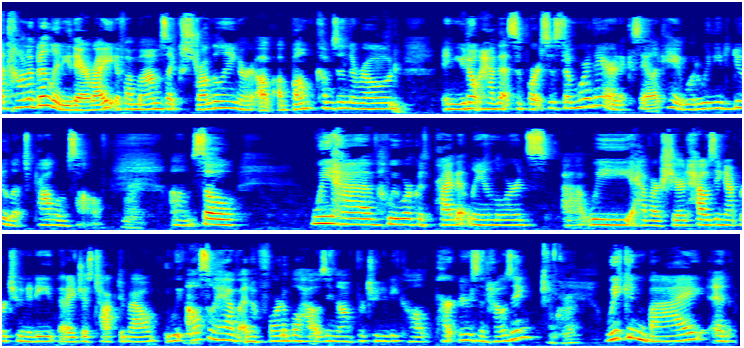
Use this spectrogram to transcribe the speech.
accountability there right if a mom's like struggling or a, a bump comes in the road and you don't have that support system we're there to say like hey what do we need to do let's problem solve Right. um, so we have we work with private landlords. Uh, we have our shared housing opportunity that i just talked about. We also have an affordable housing opportunity called partners in housing. Okay. we can buy an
